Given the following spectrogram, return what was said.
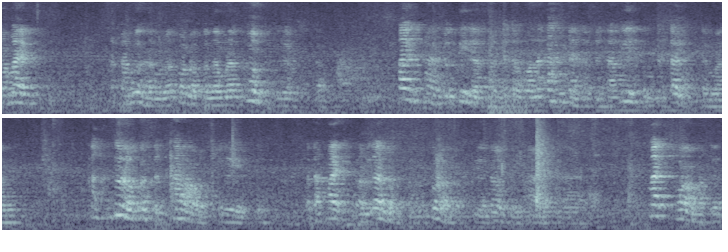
namanya kami menggunakan dokter nama pun tapi harus tidak pada tawanan kan dan tetapi kita teman kan itu เราก็เป็นข้าวเลยก็ทำให้เราได้แบบมันกเราเรียนั็เป็ไทไม่พอมาเจอ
